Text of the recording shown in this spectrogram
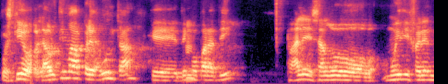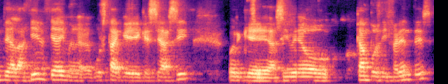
Pues tío, la última pregunta que tengo mm. para ti ¿vale? Es algo muy diferente a la ciencia y me gusta que, sea así, porque así veo campos diferentes.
